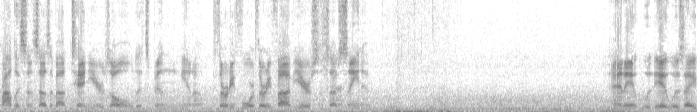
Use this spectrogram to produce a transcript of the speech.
probably since I was about 10 years old. It's been, you know, 34, 35 years since I've seen him. And it, w- it was a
